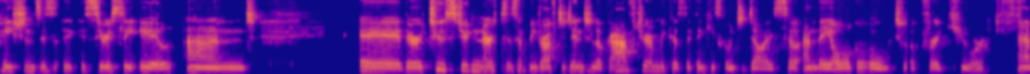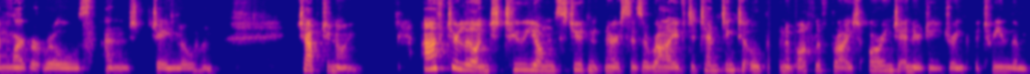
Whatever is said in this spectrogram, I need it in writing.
patients is, is seriously ill, and uh, there are two student nurses have been drafted in to look after him because they think he's going to die. So, and they all go to look for a cure. Um, Margaret Rose and Jane Lohan. Chapter nine. After lunch, two young student nurses arrived, attempting to open a bottle of bright orange energy drink between them.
